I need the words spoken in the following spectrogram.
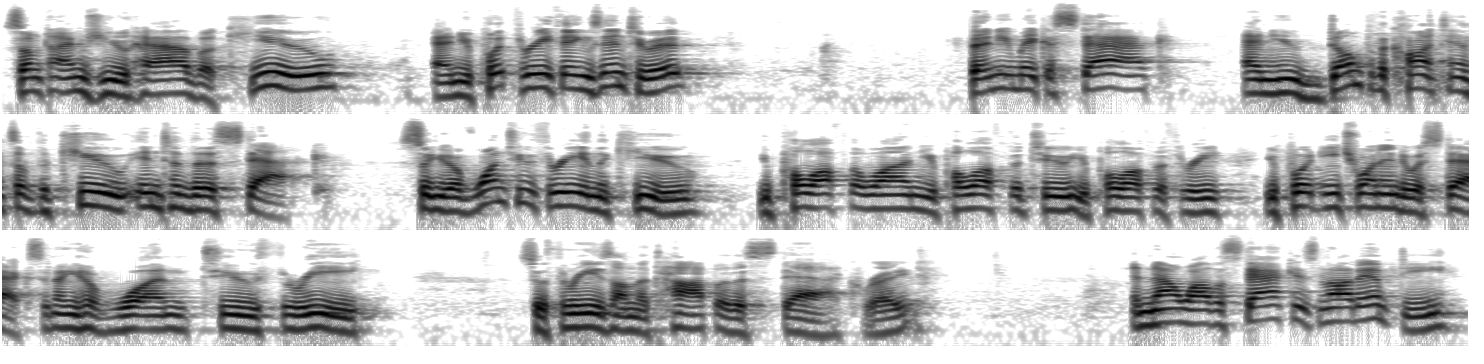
Sometimes you have a queue and you put three things into it. Then you make a stack and you dump the contents of the queue into the stack. So you have one, two, three in the queue. You pull off the one, you pull off the two, you pull off the three. You put each one into a stack. So now you have one, two, three. So three is on the top of the stack, right? And now while the stack is not empty,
